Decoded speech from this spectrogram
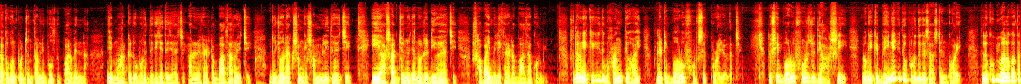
ততক্ষণ পর্যন্ত আপনি বলতে পারবেন না। যে মার্কেট উপরের দিকে যেতে চাইছে। কারণ এখানে একটা বাধা রয়েছে। দুজন একসঙ্গে সম্মিলিত হয়েছে। এই আসার জন্য যেন রেডি হয়ে আছে। সবাই মিলে এখানে একটা বাধা করবে। সুতরাং একে যদি ভাঙতে হয়, তাহলে একটি বড় ফোর্সের প্রয়োজন আছে। তো সেই বড় ফোর্স যদি আসে এবং একে ভেঙে যদি উপরের দিকে সাস্টেন করে, তাহলে খুবই ভালো কথা।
